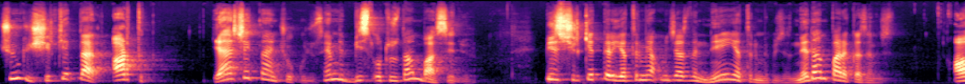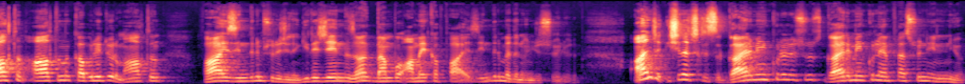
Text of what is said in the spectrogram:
çünkü şirketler artık gerçekten çok ucuz. Hem de BIST 30'dan bahsediyorum. Biz şirketlere yatırım yapmayacağız da neye yatırım yapacağız? Neden para kazanacağız? Altın, altını kabul ediyorum. Altın faiz indirim sürecine gireceğiniz zaman ben bu Amerika faiz indirmeden önce söylüyordum. Ancak işin açıkçası gayrimenkul alıyorsunuz, gayrimenkul enflasyonu yeniliyor.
